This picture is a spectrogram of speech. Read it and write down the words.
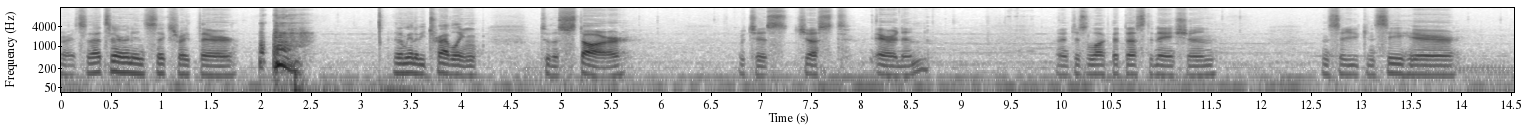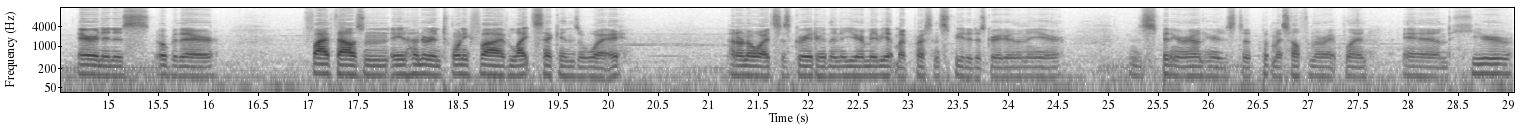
Alright, so that's Aranin 6 right there. and I'm going to be traveling to the star, which is just Aranin. I just locked the destination. And so you can see here, Aranin is over there, 5,825 light seconds away. I don't know why it says greater than a year. Maybe at my present speed it is greater than a year. I'm just spinning around here just to put myself in the right plane. And here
